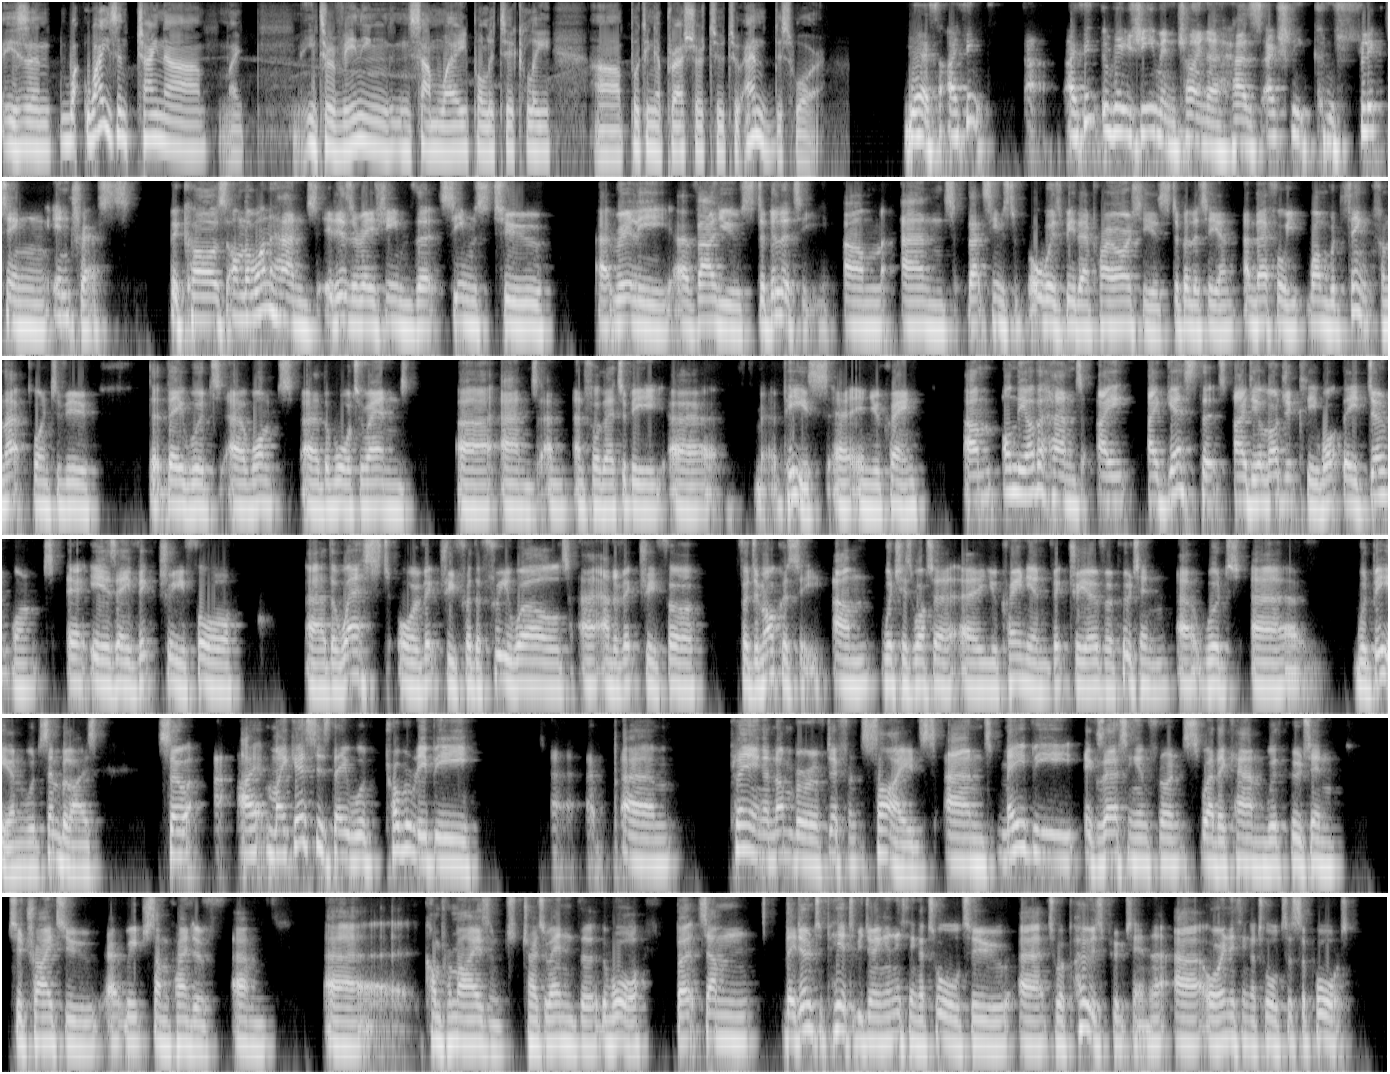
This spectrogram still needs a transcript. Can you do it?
isn't why isn't China like intervening in some way politically, uh, putting a pressure to to end this war? Yes, I think I think the regime in China has actually conflicting interests because, on the one hand, it is a regime that seems to uh, really uh, value stability, um, and that seems to always be their priority is stability, and, and therefore one would think from that point of view that they would uh, want uh, the war to end uh, and and and for there to be uh, peace in Ukraine. Um, on the other hand, I I guess that ideologically, what they don't want uh, is a victory for uh, the West or a victory for the free world uh, and a victory for for democracy, um, which is what a, a, Ukrainian victory over Putin uh, would uh, would be and would symbolize. So, I, my guess is they would probably be uh, um, playing a number of different sides and maybe exerting influence where they can with Putin to try to uh, reach some kind of um, uh, compromise and try to end the, the war. But um, they don't appear to be doing anything at all to uh, to oppose Putin uh, or anything at all to support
